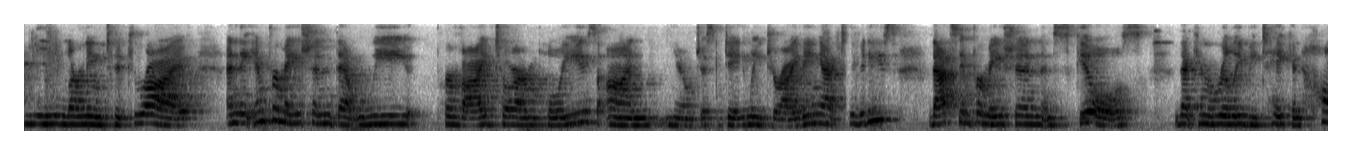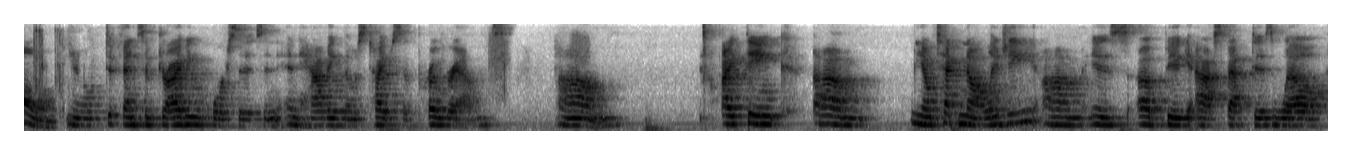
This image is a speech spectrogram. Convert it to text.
new learning to drive and the information that we provide to our employees on you know just daily driving activities that's information and skills that can really be taken home you know defensive driving courses and, and having those types of programs um, i think um, you know, technology um, is a big aspect as well.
